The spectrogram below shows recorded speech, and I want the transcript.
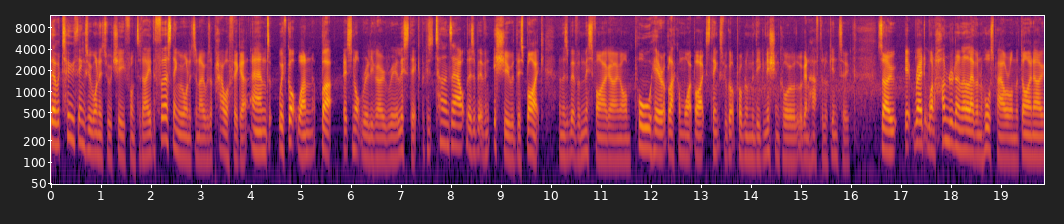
There were two things we wanted to achieve from today. The first thing we wanted to know was a power figure and we've got one, but it's not really very realistic because it turns out there's a bit of an issue with this bike and there's a bit of a misfire going on. Paul here at Black and White Bikes thinks we've got a problem with the ignition coil that we're going to have to look into. So it read 111 horsepower on the dyno,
